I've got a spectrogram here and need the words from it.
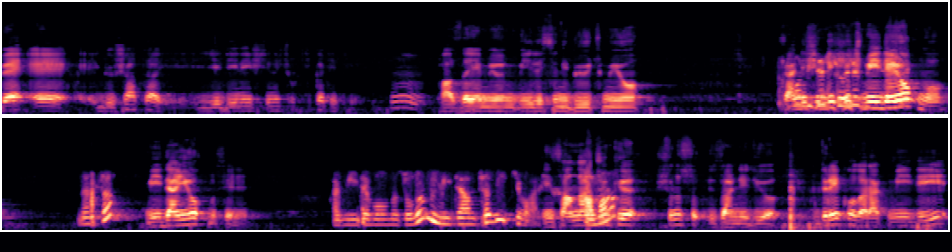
Ve e, Gülşah da yediğine içtiğine çok dikkat ediyor. Fazla yemiyor, midesini büyütmüyor. Ama Sende bir de şimdi şöyle hiç mide yok mu? Nasıl? Miden yok mu senin? Ha, midem olmaz olur mu? Midem tabii ki var. İnsanlar Ama çünkü şunu zannediyor. Direkt olarak mideyi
